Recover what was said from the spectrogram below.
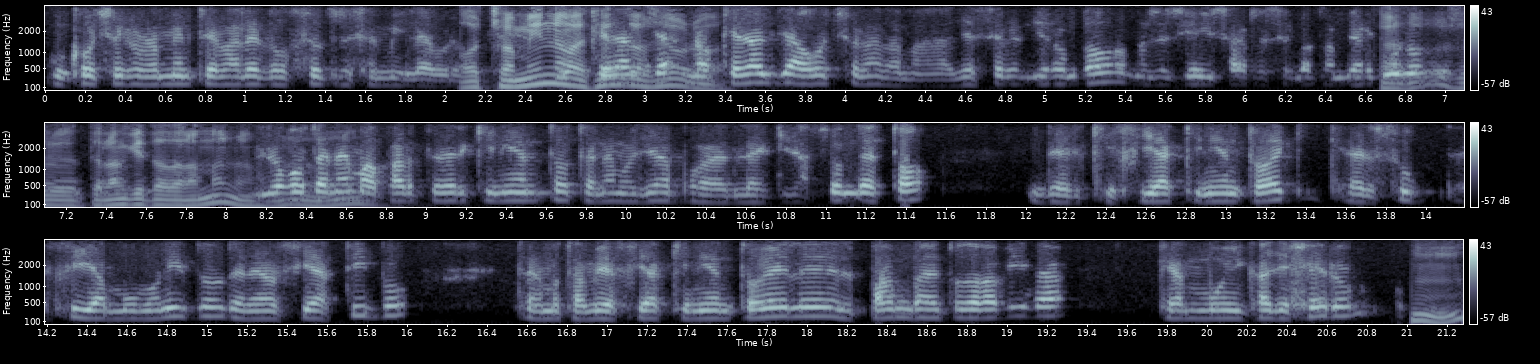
Un coche que normalmente vale 12 o 13.000 euros. Nos quedan, 8.900 ya, euros. nos quedan ya 8 nada más. Ayer se vendieron dos, no sé si hoy se ha reservado también alguno. Claro, se- te lo han quitado de las manos. Luego No, tenemos, aparte del 500, tenemos ya pues la liquidación de estos del Fiat 500X, que es el sub Fiat muy bonito, tenemos el Fiat tipo, tenemos también el Fiat 500L, el Panda de toda la vida, que es muy callejero, Mm,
